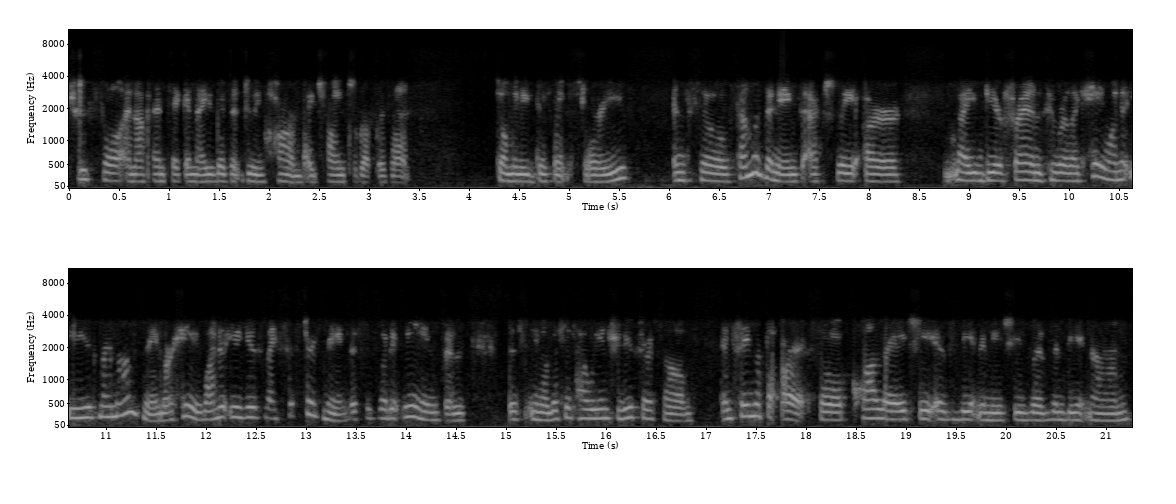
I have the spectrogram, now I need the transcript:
truthful and authentic, and that I wasn't doing harm by trying to represent so many different stories. And so some of the names actually are my dear friends who were like, hey, why don't you use my mom's name? Or hey, why don't you use my sister's name? This is what it means. And this, you know, this is how we introduce ourselves. And same with the art. So Khoa Le, she is Vietnamese. She lives in Vietnam.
